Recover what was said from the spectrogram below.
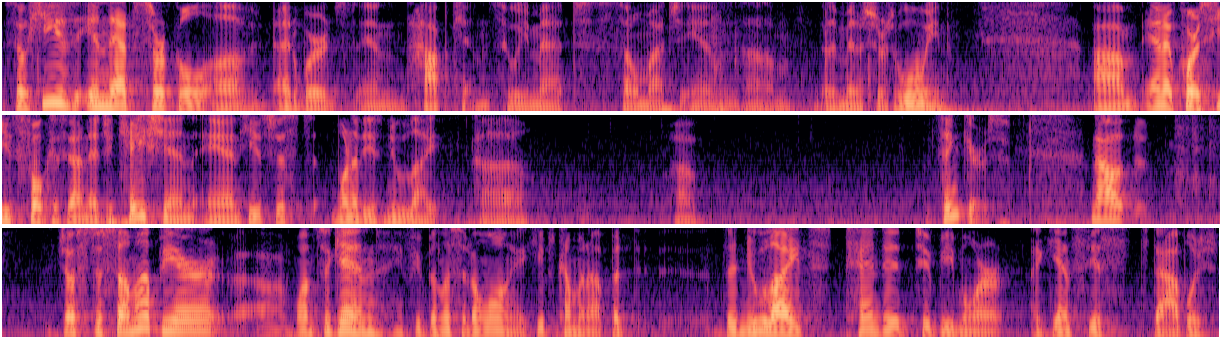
so he's in that circle of Edwards and Hopkins, who we met so much in um, The Minister's Wooing. Um, and of course, he's focused on education, and he's just one of these new light uh, uh, thinkers. Now, just to sum up here, uh, once again, if you've been listening along, it keeps coming up, but the New Lights tended to be more against the established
